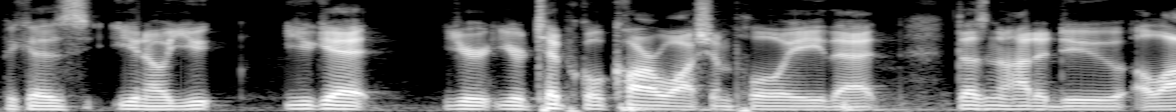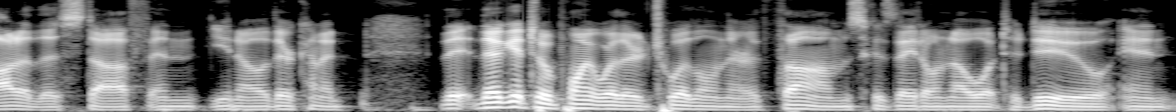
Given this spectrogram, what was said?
Because you know you you get your your typical car wash employee that doesn't know how to do a lot of this stuff, and you know they're kind of they, will get to a point where they're twiddling their thumbs because they don't know what to do, and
